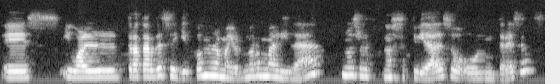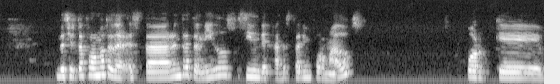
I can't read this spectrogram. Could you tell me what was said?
Es igual tratar de seguir con la mayor normalidad nuestras, nuestras actividades o, intereses. De cierta forma, tener, estar entretenidos sin dejar de estar informados, porque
